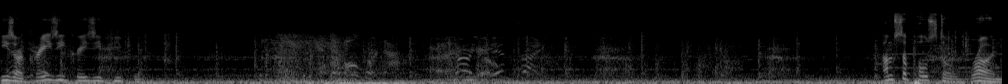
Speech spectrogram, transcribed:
These are crazy, crazy people. I'm supposed to run.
